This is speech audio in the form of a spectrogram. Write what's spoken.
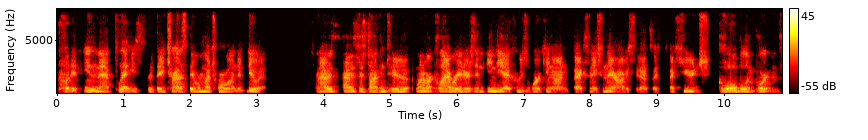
put it in that place that they trust, they were much more willing to do it. And I was I was just talking to one of our collaborators in India who's working on vaccination there. Obviously, that's a, a huge global importance.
